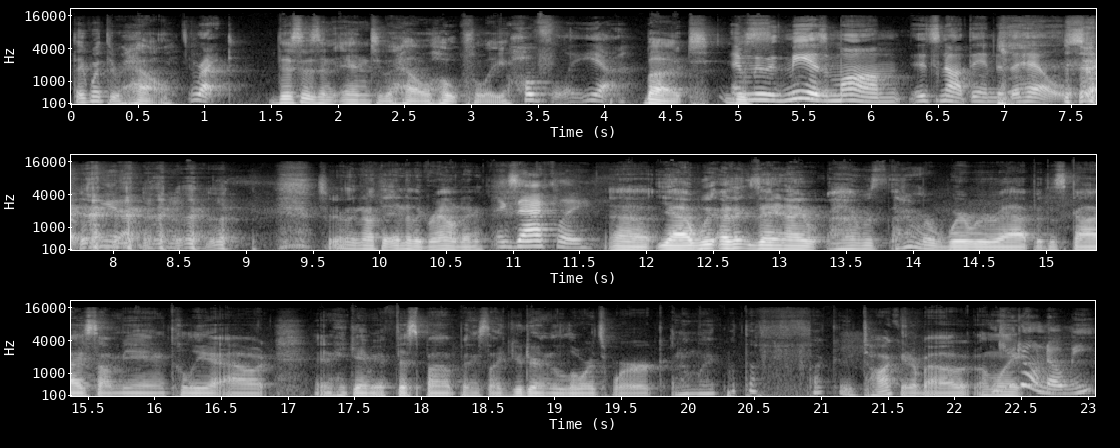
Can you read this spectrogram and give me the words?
they went through hell. right. This is an end to the hell, hopefully. Hopefully, yeah. But And with me as a mom, it's not the end of the hell. So you know. certainly not the end of the grounding. Exactly. Uh, yeah, we, I think Zay and I, I was, I don't remember where we were at, but this guy saw me and Kalia out, and he gave me a fist bump, and he's like, "You're doing the Lord's work," and I'm like, "What the fuck are you talking about?" I'm like, you don't know me.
